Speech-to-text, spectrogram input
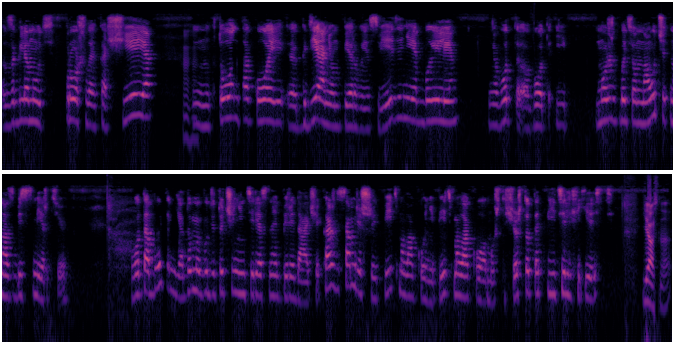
заглянуть в прошлое Кощея, угу. кто он такой, где о нем первые сведения были. Вот, вот, и может быть он научит нас бессмертию. Вот об этом, я думаю, будет очень интересная передача. Каждый сам решит, пить молоко, не пить молоко, а может еще что-то пить или есть. Ясно.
